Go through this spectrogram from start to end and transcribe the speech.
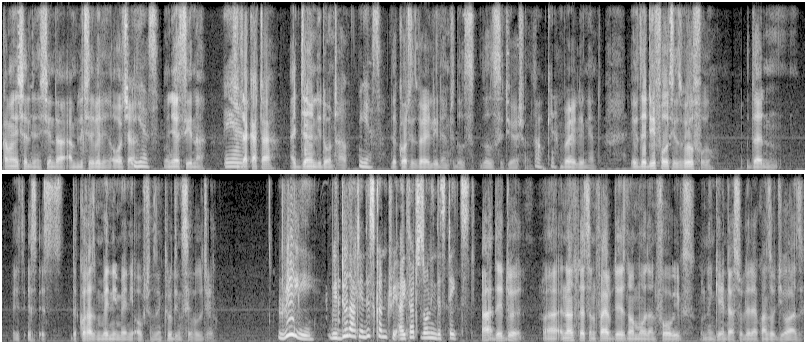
Kama nishinda, I'm literally in Ocha. Yes. Mwenyewe sina. Yeah. Sijakata, I generally don't have. Yes. The court is very lenient to those those situations. Okay. Very lenient. If the default is willful, then it, it's, it's the court has many many options, including civil jail. Really? We do that in this country? I thought it's only in the States. Ah, they do it. Uh, not less than five days, no more than four weeks. Unaingia industrial kwanza ujiwaze.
